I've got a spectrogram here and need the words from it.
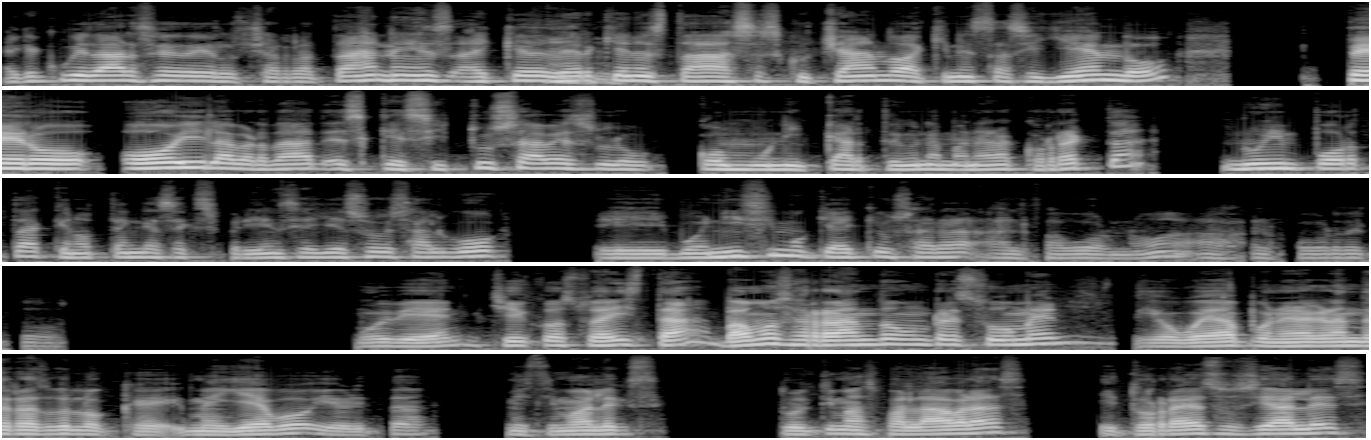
hay que cuidarse de los charlatanes, hay que ver quién estás escuchando, a quién estás siguiendo, pero hoy la verdad es que si tú sabes lo, comunicarte de una manera correcta, no importa que no tengas experiencia y eso es algo eh, buenísimo que hay que usar al favor, ¿no? al favor de todos. Muy bien, chicos, pues ahí está. Vamos cerrando un resumen. Yo voy a poner a grandes rasgos lo que me llevo y ahorita, mi estimado Alex, tus últimas palabras y tus redes sociales.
